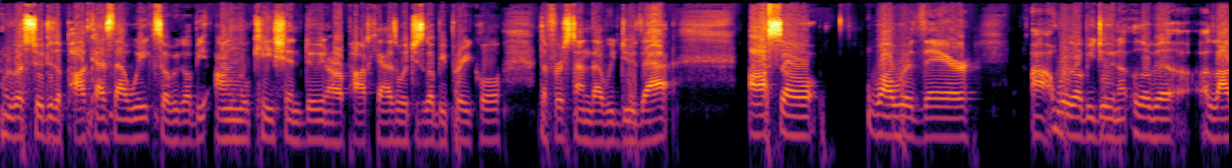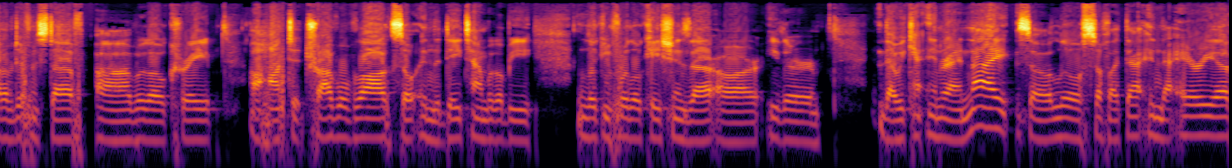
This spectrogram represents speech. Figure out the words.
we're going to still do the podcast that week. So we're going to be on location doing our podcast, which is going to be pretty cool. The first time that we do that. Also, while we're there, uh, we're to be doing a little bit, a lot of different stuff. Uh, we're to create a haunted travel vlog. So in the daytime, we're to be looking for locations that are either that we can't enter at night. So a little stuff like that in that area.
